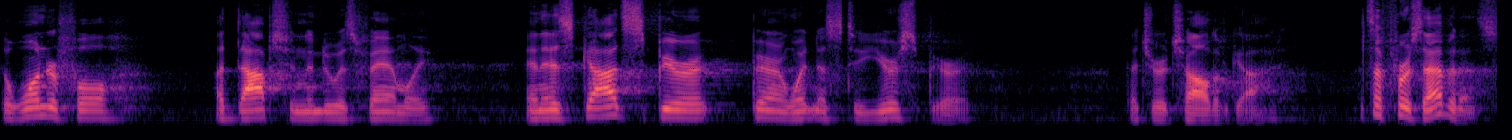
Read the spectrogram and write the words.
the wonderful adoption into his family? And is God's Spirit bearing witness to your spirit that you're a child of God? That's the first evidence.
